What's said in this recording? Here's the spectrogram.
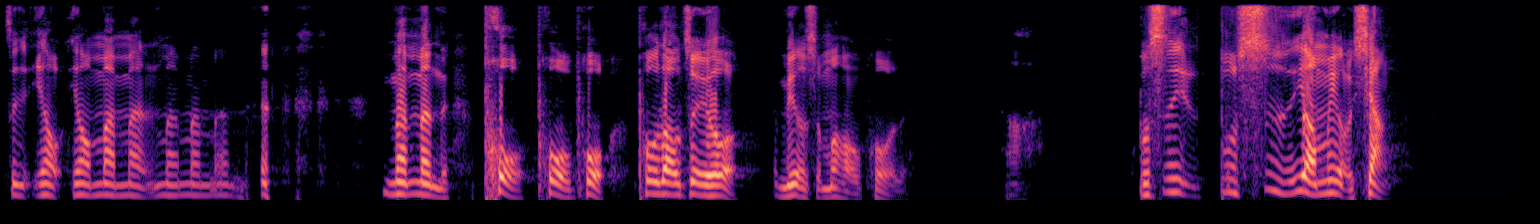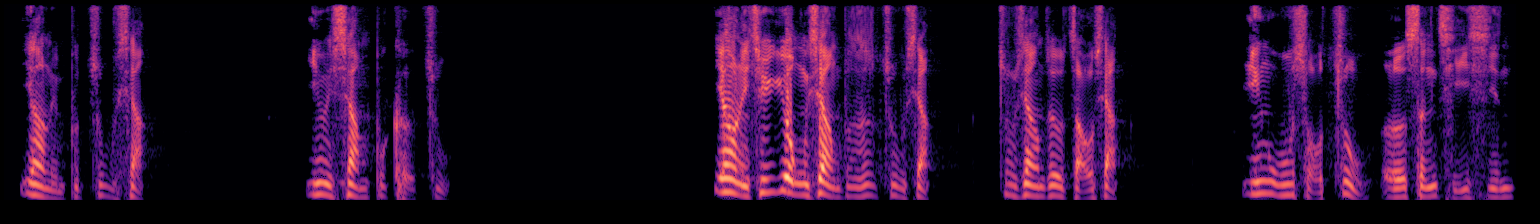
这个要要慢慢慢慢慢慢 慢慢的破破破破到最后，没有什么好破的啊！不是不是要没有相，要你不住相，因为相不可住。要你去用相，不是住相，住相就是着相。因无所住而生其心，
